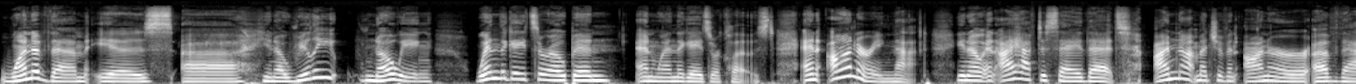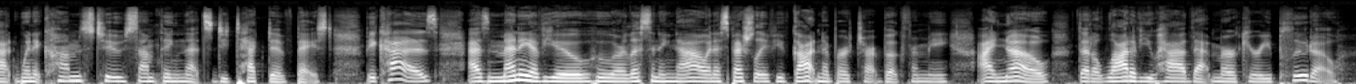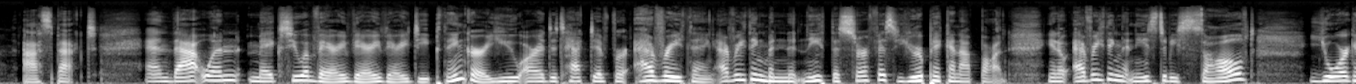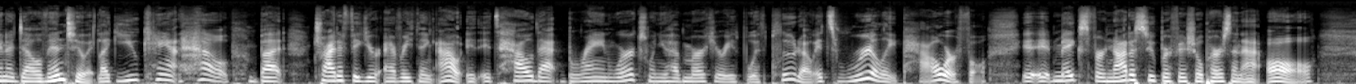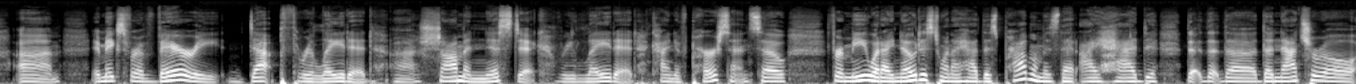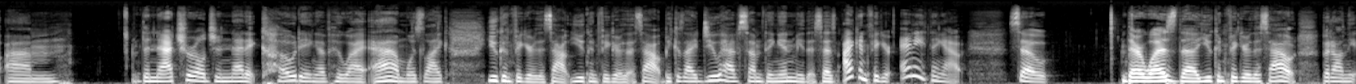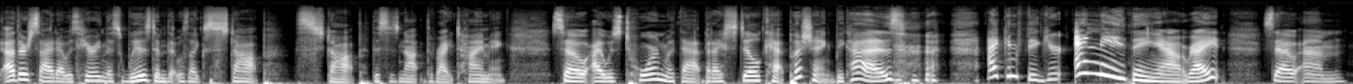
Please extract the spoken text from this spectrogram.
one of them is, uh, you know, really knowing when the gates are open and when the gates are closed. And honoring that you know and i have to say that i'm not much of an honorer of that when it comes to something that's detective based. Because as many of you who are listening now and especially if you've gotten a birth chart book from me i know that a lot of you have that mercury pluto aspect and that one makes you a very, very, very deep thinker. You are a detective for everything. Everything beneath the surface, you're picking up on. You know, everything that needs to be solved you're going to delve into it. Like you can't help but try to figure everything out. It, it's how that brain works when you have Mercury with Pluto. It's really powerful. It, it makes for not a superficial person at all. Um, it makes for a very depth related, uh, shamanistic related kind of person. So for me, what I noticed when I had this problem is that I had the, the, the, the natural, um, the natural genetic coding of who I am was like, you can figure this out. You can figure this out. Because I do have something in me that says, I can figure anything out. So there was the, you can figure this out. But on the other side, I was hearing this wisdom that was like, stop, stop. This is not the right timing. So I was torn with that, but I still kept pushing because I can figure anything out, right? So, um,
